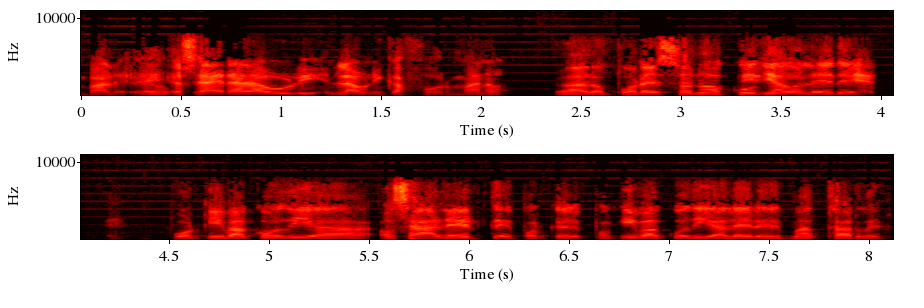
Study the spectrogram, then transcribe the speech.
Vale, o sea, era la, la, única forma, ¿no? Claro, por eso no acudió el ERE porque iba a acudir o sea, alerte, porque, porque iba a acudir al ERE más tarde.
